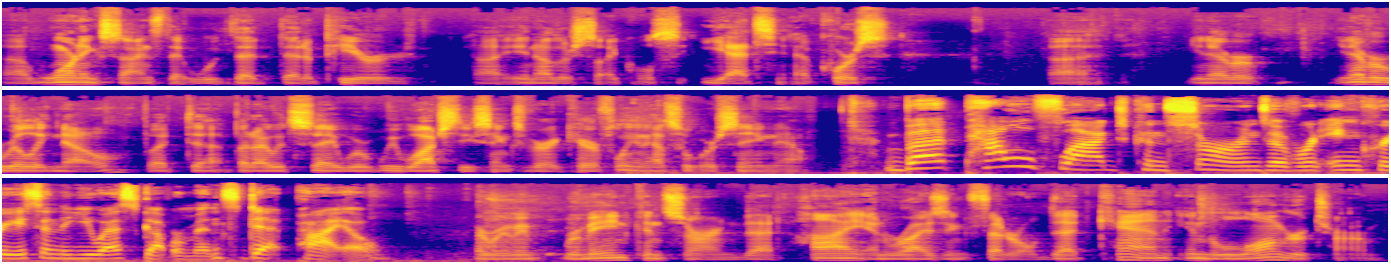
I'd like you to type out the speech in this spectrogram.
uh, warning signs that w- that that appeared uh, in other cycles yet. Of course, uh, you never you never really know, but uh, but I would say we watch these things very carefully, and that's what we're seeing now. But Powell flagged concerns over an increase in the U.S. government's debt pile. I remain, remain concerned that high and rising federal debt can, in the longer term,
